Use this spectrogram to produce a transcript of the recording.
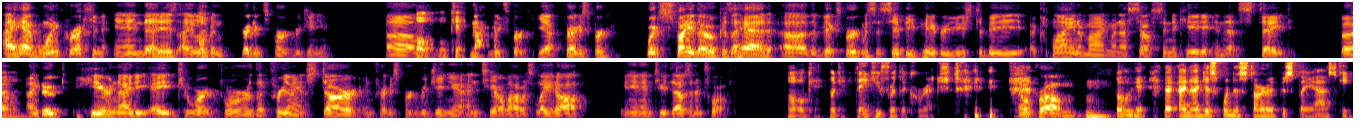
I have one correction, and that is I live oh. in Fredericksburg, Virginia. Um, oh, okay. Not Vicksburg. Yeah, Fredericksburg, which is funny though, because I had uh, the Vicksburg, Mississippi paper used to be a client of mine when I self syndicated in that state. But oh. I moved here in 98 to work for the Free Lance-Star in Fredericksburg, Virginia until I was laid off in 2012. Oh, okay. Okay. Thank you for the correction. no problem. Okay. And I just want to start out just by asking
